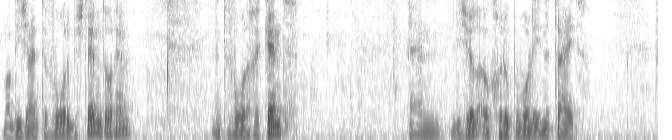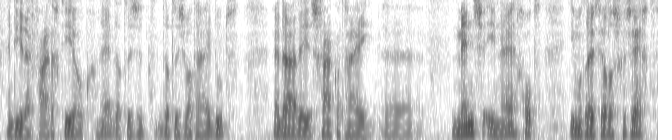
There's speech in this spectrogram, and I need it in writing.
Want die zijn tevoren bestemd door Hem. En tevoren gekend. En die zullen ook geroepen worden in de tijd en die rechtvaardigt hij ook. Hè? Dat, is het, dat is wat hij doet. En daarin schakelt hij uh, mensen in. Hè? God, iemand heeft wel eens gezegd:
